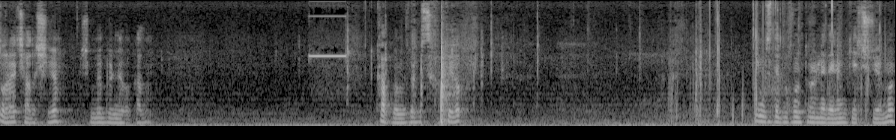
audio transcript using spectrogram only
Orada çalışıyor. Şimdi öbürüne bakalım. Kablomuzda bir sıkıntı yok. İkimizi de bir kontrol edelim geçiriyor mu?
